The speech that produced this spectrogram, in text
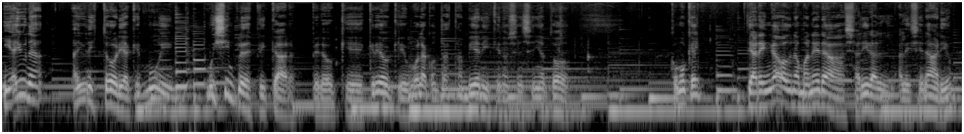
Y hay una, hay una historia que es muy, muy simple de explicar, pero que creo que vos la contás también y que nos enseña todo. Como que él te arengaba de una manera a salir al, al escenario,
